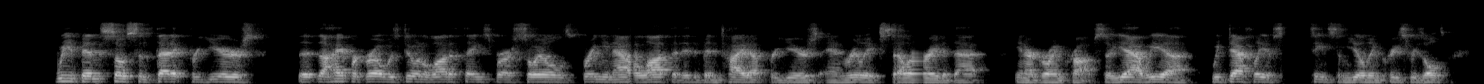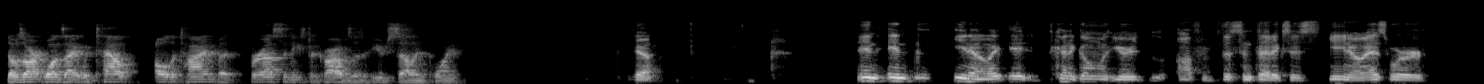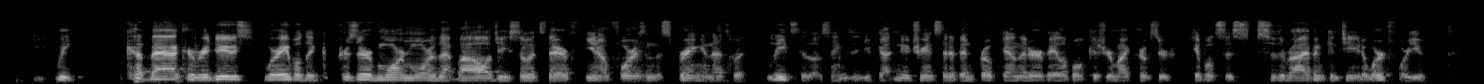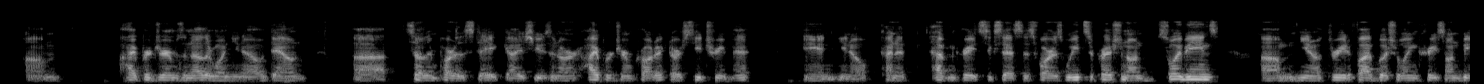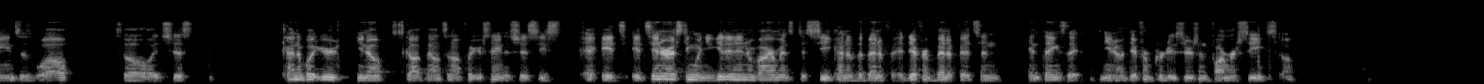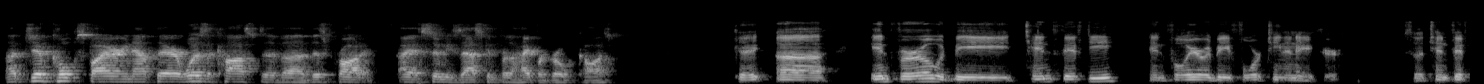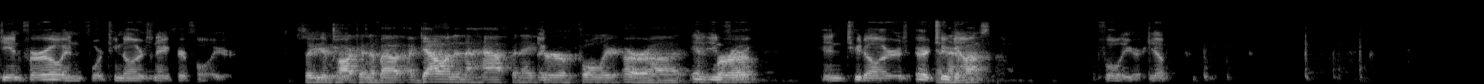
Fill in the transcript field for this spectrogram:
we've been so synthetic for years the, the hypergrow was doing a lot of things for our soils, bringing out a lot that it had been tied up for years and really accelerated that in our growing crops. So yeah, we uh, we definitely have seen some yield increase results. Those aren't ones I would tout all the time, but for us in Eastern Car was a huge selling point. Yeah. And and you know, it, it kind of going with your off of the synthetics is, you know, as we're we cut back or reduce, we're able to preserve more and more of that biology. So it's there, you know, for us in the spring. And that's what leads to those things that you've got nutrients that have been broke down that are available because your microbes are able to survive and continue to work for you. Um, hypergerm's another one, you know, down uh, southern part of the state, guys using our hypergerm product, our seed treatment, and, you know, kind of having great success as far as weed suppression on soybeans, um, you know, three to five bushel increase on beans as well. So it's just kind of what you're, you know, Scott bouncing off what you're saying. It's just these, it's it's interesting when you get in environments to see kind of the benefit, different benefits and and things that you know different producers and farmers see. So. Uh, Jim Colp's firing out there. What is the cost of uh, this product? I assume he's asking for the hyper growth cost. Okay. Uh, in furrow would be 1050 and foliar would be 14 an acre. So 1050 in furrow and $14 an acre foliar. So you're talking about a gallon and a half an acre foliar or uh, in, in furrow. And two dollars or two gallons about... foliar. Yep.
